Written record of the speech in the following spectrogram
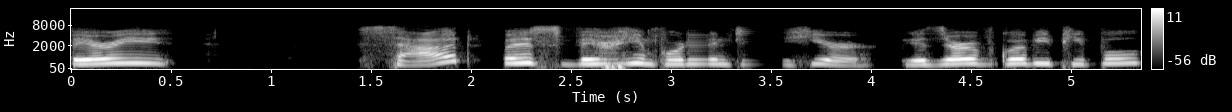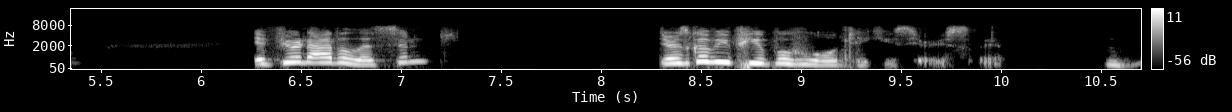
very sad, but it's very important to hear because there are going to be people if you're an adolescent, there's going to be people who won't take you seriously. Mhm.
